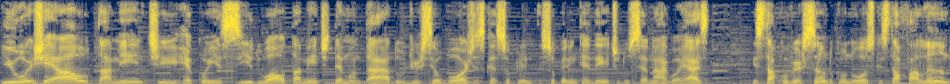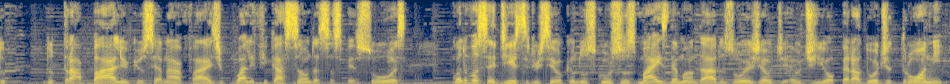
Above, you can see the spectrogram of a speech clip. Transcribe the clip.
e hoje é altamente reconhecido, altamente demandado. O Dirceu Borges, que é super, superintendente do Senar Goiás, está conversando conosco, está falando do trabalho que o Senar faz, de qualificação dessas pessoas, quando você disse, Dirceu, que um dos cursos mais demandados hoje é o de, é o de operador de drone,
